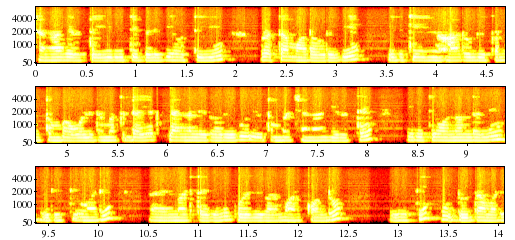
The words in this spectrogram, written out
ಚೆನ್ನಾಗಿರುತ್ತೆ ಈ ರೀತಿ ಬೆಳಿಗ್ಗೆ ಹೊತ್ತಿಗೆ ವ್ರತ ಮಾಡೋರಿಗೆ. ಇದಕ್ಕೆ ಆರೋಗ್ಯಕ್ಕೂ ತುಂಬಾ ಒಳ್ಳೇದು ಮತ್ತೆ ಡಯಟ್ ಪ್ಲಾನ್ ಅಲ್ಲಿ ಇರೋರಿಗೂ ಇದು ತುಂಬಾ ಚೆನ್ನಾಗಿರುತ್ತೆ. ಈ ರೀತಿ ಒಂದೊಂದನ್ನೇ ಈ ರೀತಿ ಮಾಡಿ, ನಾನು ಏನ್ ಮಾಡ್ತಾ ಇದ್ದೀನಿ ಗುಳಿಗೆಗಳು ಮಾಡ್ಕೊಂಡು ಈ ರೀತಿ ಉದ್ದ ಉದ್ದ ಮಾಡಿ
